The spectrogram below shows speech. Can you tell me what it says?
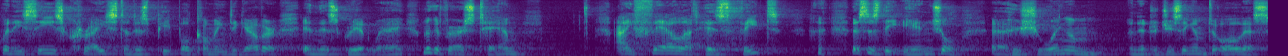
when he sees Christ and his people coming together in this great way, look at verse 10. I fell at his feet. this is the angel uh, who's showing him and introducing him to all this.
